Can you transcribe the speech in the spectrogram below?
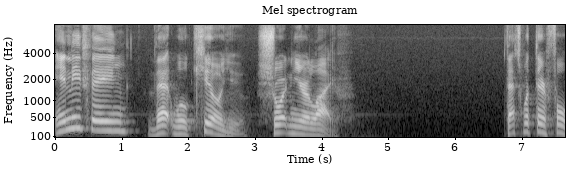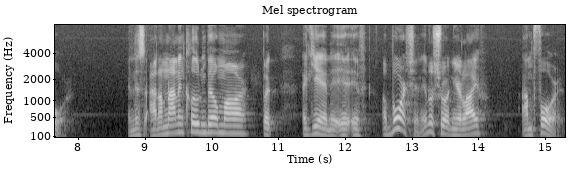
Anything that will kill you, shorten your life, that's what they're for. And this, I'm not including Bill Maher, but again, if abortion, it'll shorten your life, I'm for it.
